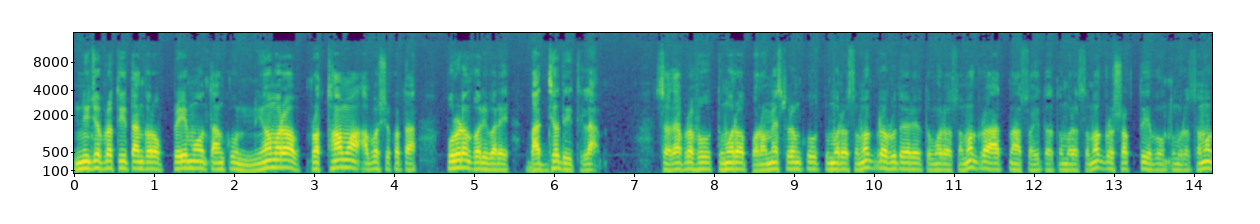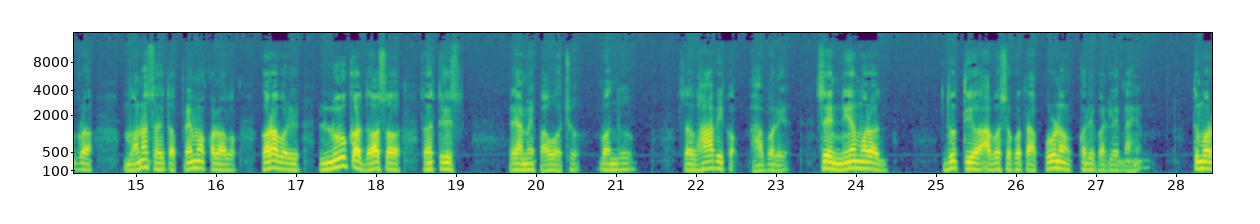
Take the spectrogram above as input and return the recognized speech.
ନିଜ ପ୍ରତି ତାଙ୍କର ପ୍ରେମ ତାଙ୍କୁ ନିୟମର ପ୍ରଥମ ଆବଶ୍ୟକତା ପୂରଣ କରିବାରେ ବାଧ୍ୟ ଦେଇଥିଲା। ସଦାପ୍ରଭୁ ତୁମର ପରମେଶ୍ୱରଙ୍କୁ ତୁମର ସମଗ୍ର ହୃଦୟରେ ତୁମର ସମଗ୍ର ଆତ୍ମା ସହିତ ତୁମର ସମଗ୍ର ଶକ୍ତି ଏବଂ ତୁମର ସମଗ୍ର ମନ ସହିତ ପ୍ରେମ କର ବୋଲି ଲୁକ ଦଶ ସଇଁତିରିଶରେ ଆମେ ପାଉଅଛୁ। ବନ୍ଧୁ ସ୍ୱାଭାବିକ ଭାବରେ ସେ ନିୟମର ଦ୍ୱିତୀୟ ଆବଶ୍ୟକତା ପୂରଣ କରିପାରିଲେ ନାହିଁ। ତୁମର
